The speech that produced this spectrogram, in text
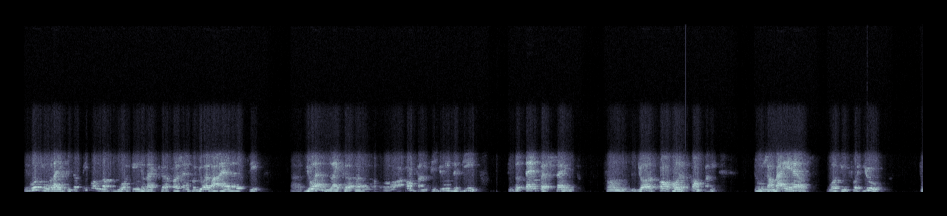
It's working like the people working like, uh, for example, you have a LLC, uh, you have like a, a, a company, and you need to give to the 10% from your co- owner company to somebody else working for you to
